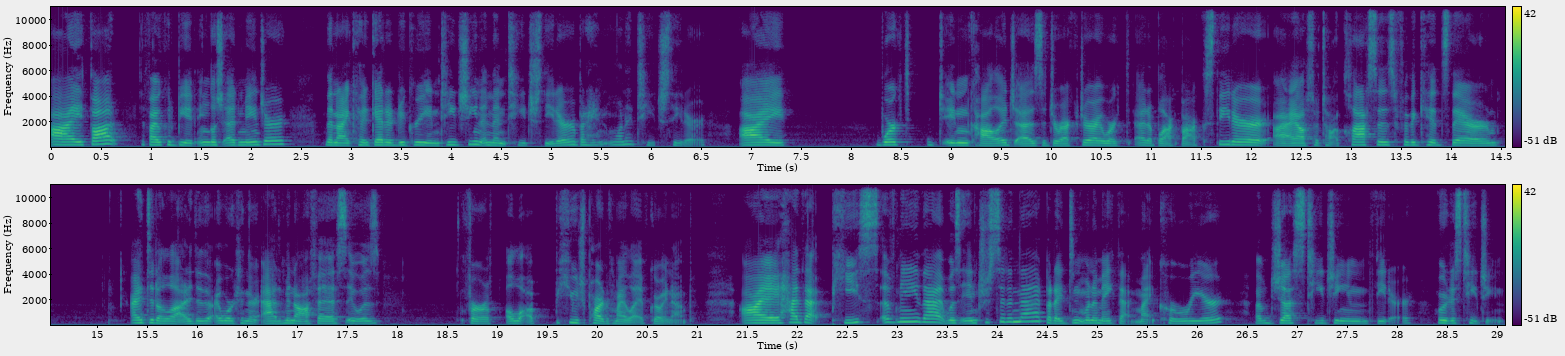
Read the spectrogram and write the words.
I thought if I could be an English ed major, then I could get a degree in teaching and then teach theater, but I didn't want to teach theater. I worked in college as a director. I worked at a black box theater. I also taught classes for the kids there. I did a lot. I did I worked in their admin office. It was for a lot a huge part of my life growing up. I had that piece of me that was interested in that, but I didn't want to make that my career of just teaching theater or just teaching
